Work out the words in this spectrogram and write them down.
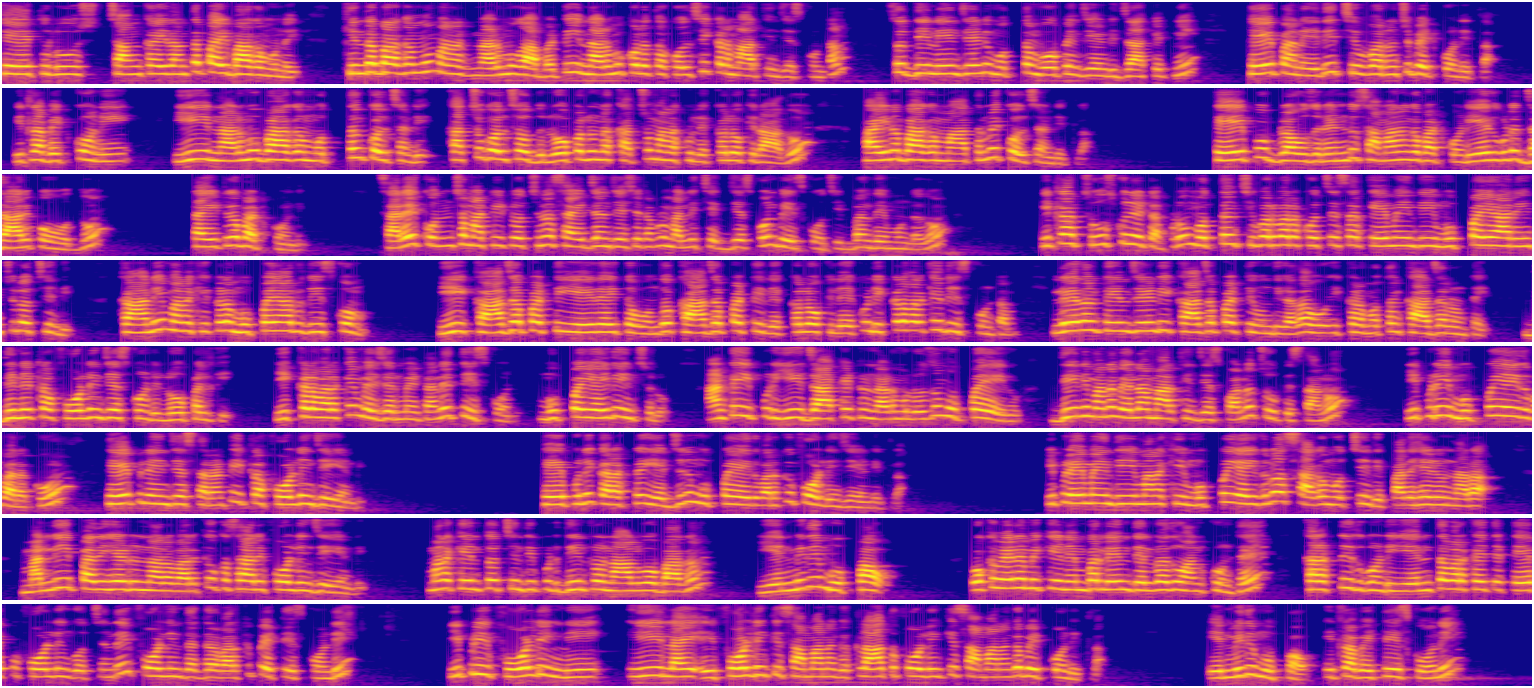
చేతులు చంక ఇదంతా పై భాగం ఉన్నాయి. కింద భాగము మన నడుము కాబట్టి నడుము కొలతో కొలిచి ఇక్కడ మార్కింగ్ చేసుకుంటాం. సో దీన్ని ఏం చేయండి? మొత్తం ఓపెన్ చేయండి జాకెట్ని టేప్ అనేది చివరి నుంచి పెట్టుకోండి ఇట్లా. ఇట్లా పెట్టుకొని ఈ నడుము భాగం మొత్తం కొలచండి. ఖర్చు కొల్చవద్దు లోపల ఉన్న ఖర్చు మనకు లెక్కలోకి రాదు. పైన భాగం మాత్రమే కొలచండి ఇట్లా. టేపు బ్లౌజ్ రెండు సమానంగా పట్టుకోండి. ఏది కూడా జారిపోవద్దు. టైట్గా పట్టుకోండి. సరే కొంచెం అటు ఇటు వచ్చినా సైడ్ జాన్ చేసేటప్పుడు మళ్ళీ చెక్ చేసుకొని వేసుకోవచ్చు. ఇబ్బంది ఏముండదు. ఉండదు ఇట్లా చూసుకునేటప్పుడు మొత్తం చివరి వరకు వచ్చేసరికి ఏమైంది? ముప్పై ఆరు ఇంచులు వచ్చింది. కానీ మనకి ఇక్కడ ముప్పై ఆరు తీసుకోం. ఈ కాజపట్టి ఏదైతే ఉందో కాజపట్టి లెక్కలోకి లేకుండా ఇక్కడ వరకే తీసుకుంటాం. లేదంటే ఏం చేయండి? ఈ కాజపట్టి ఉంది కదా ఇక్కడ మొత్తం కాజాలు ఉంటాయి. దీన్ని ఇట్లా ఫోల్డింగ్ చేసుకోండి లోపలికి. ఇక్కడ వరకే మెజర్మెంట్ అనేది తీసుకోండి. ముప్పై ఐదు ఇంచులు. అంటే ఇప్పుడు ఈ జాకెట్ నడుము లూజు ముప్పై ఐదు. దీన్ని మనం ఎలా మార్కింగ్ చేసుకోవాలో చూపిస్తాను. ఇప్పుడు ఈ ముప్పై ఐదు వరకు టేప్ని ఏం చేస్తారంటే ఇట్లా ఫోల్డింగ్ చేయండి. టేపుని కరెక్ట్ ఎడ్జ్ని ముప్పై ఐదు వరకు ఫోల్డింగ్ చేయండి ఇట్లా. ఇప్పుడు ఏమైంది? మనకి ముప్పై ఐదులో సగం వచ్చింది పదిహేడున్నర. మళ్ళీ పదిహేడున్నర వరకు ఒకసారి ఫోల్డింగ్ చేయండి. మనకి ఎంత వచ్చింది ఇప్పుడు దీంట్లో నాలుగో భాగం ఎనిమిది ముప్పావు ఒకవేళ మీకు ఈ నెంబర్లు ఏం తెలియదు అనుకుంటే కరెక్ట్ ఇదిగోండి ఎంతవరకు అయితే టేప్ ఫోల్డింగ్ వచ్చింది ఫోల్డింగ్ దగ్గర వరకు పెట్టేసుకోండి. ఇప్పుడు ఈ ఫోల్డింగ్ని ఈ లై ఈ ఫోల్డింగ్కి సమానంగా క్లాత్ ఫోల్డింగ్కి సమానంగా పెట్టుకోండి ఇట్లా. ఎనిమిది ముప్పావు. ఇట్లా పెట్టేసుకొని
